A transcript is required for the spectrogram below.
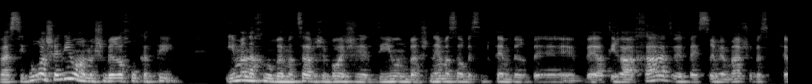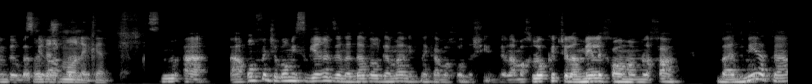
והסיפור השני הוא המשבר החוקתי. אם אנחנו במצב שבו יש דיון ב-12 בספטמבר בעתירה אחת וב-20 ומשהו בספטמבר בעתירה אחת, 28, כן. האופן שבו מסגר את זה נדב ארגמן לפני כמה חודשים, ולמחלוקת של המלך או הממלכה בעד מי אתה,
